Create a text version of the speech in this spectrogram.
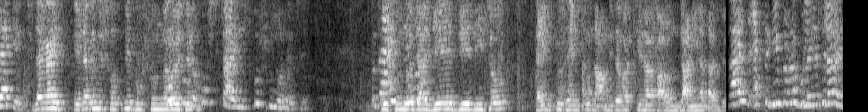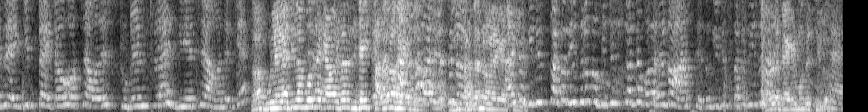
জ্যাকেট যা গাইস এটা কিন্তু সত্যি খুব সুন্দর হয়েছে। খুব স্টাইলিশ খুব সুন্দর হয়েছে। তো খুব থ্যাংক সুন্দর ইউ যা যে থ্যাংক ইউ থ্যাংক ইউ নাম নিতে পারছি না কারণ জানি না তার জন্য। গাইস একটা গিফট আমরা ভুলে গেছিলাম এই যে এই গিফটটা এটাও হচ্ছে আমাদের স্টুডেন্টরাই দিয়েছে আমাদেরকে। কারণ ভুলে গেছিলাম বলতে এটা সেই সাজানো হয়ে গেছে। সাজানো হয়ে হয়ে আর গেছে একটা গ্রিটিংস কার্ডও দিয়েছিল তো গ্রিটিংস কার্ডটা কোথায় যেন আছে তো গ্রিটিংস কার্ডও দিয়েছিল ওটা ব্যাগের মধ্যে ছিল। হ্যাঁ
